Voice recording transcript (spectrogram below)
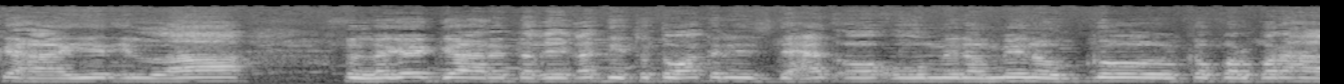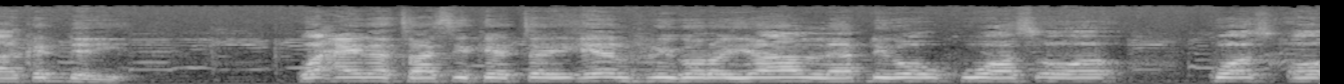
ka hayeen ilaa laga gaaray daqiiqadii toddobaatan iyo saddexaad oo uu minamino goolka barbaraha ka dhaliyay waxayna taasi keentay in rigorayaal la dhigo kuwaas oo kuwaas oo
